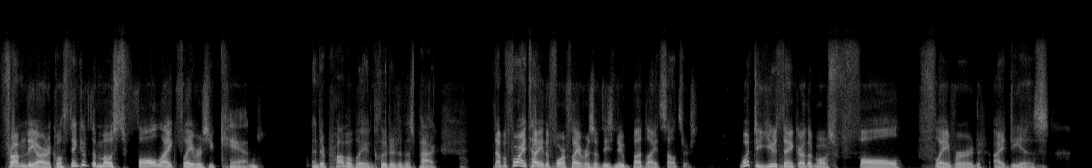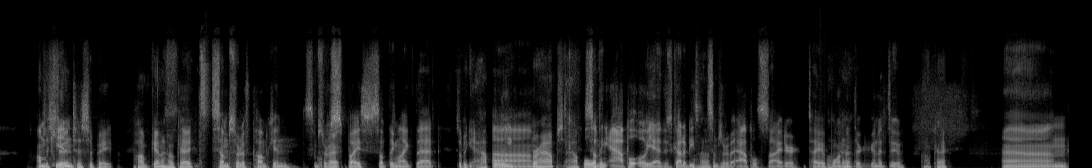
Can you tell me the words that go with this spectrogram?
From the article, think of the most fall-like flavors you can, and they're probably included in this pack. Now, before I tell you the four flavors of these new Bud Light seltzers, what do you think are the most fall flavored ideas? Just to Pumpkin, anticipate. Pumpkin, okay. some sort of pumpkin, some sort Okay. of spice, something like that. Something apple Um, perhaps? Apple. Something apple. Oh yeah, there's got to be Uh-huh. some sort of apple cider type one that they're gonna do. Okay. Um,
